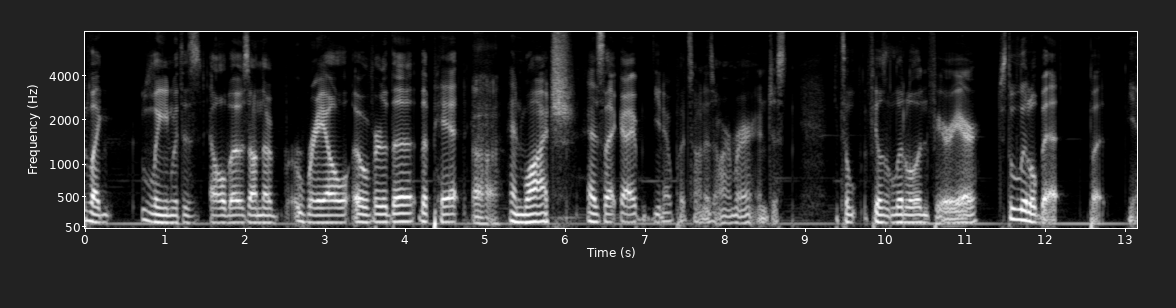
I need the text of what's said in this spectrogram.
like lean with his elbows on the rail over the the pit Uh-huh. and watch as that guy you know puts on his armor and just gets a, feels a little inferior, just a little bit, but yeah.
